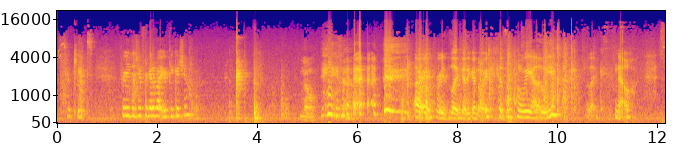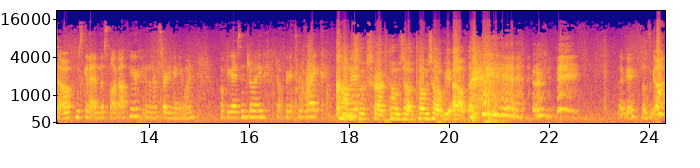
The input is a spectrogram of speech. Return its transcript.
So cute. Farid, did you forget about your Pikachu? No. Alright, Farid's like getting annoyed because we gotta leave. Like, no. So I'm just gonna end this vlog off here and then I'm starting a new one. Hope you guys enjoyed. Don't forget to leave a like, comment. subscribe, thumbs up, thumbs up. We out. Okay, let's go.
